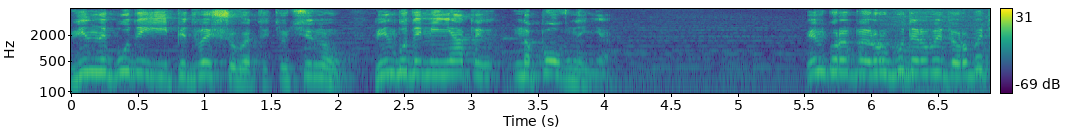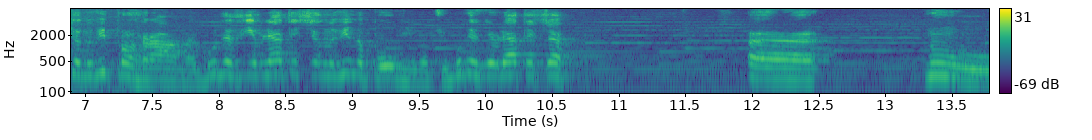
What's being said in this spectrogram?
він не буде її підвищувати цю ціну. Він буде міняти наповнення. Він буде робити, робити нові програми, буде з'являтися нові наповнювачі, буде з'являтися е, ну,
